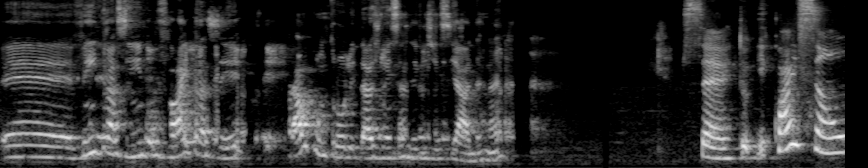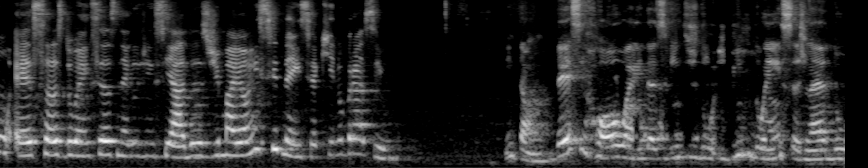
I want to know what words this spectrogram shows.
é, vem trazendo ou vai trazer para o controle das doenças negligenciadas, né? Certo. E quais são essas doenças negligenciadas de maior incidência aqui no Brasil? Então, desse rol aí das 20, 20 doenças né, do,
